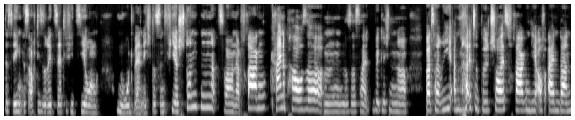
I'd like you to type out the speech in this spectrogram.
Deswegen ist auch diese Rezertifizierung notwendig. Das sind vier Stunden, 200 Fragen, keine Pause. Ähm, das ist halt wirklich eine Batterie an Multiple-Choice-Fragen, die auf einen dann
